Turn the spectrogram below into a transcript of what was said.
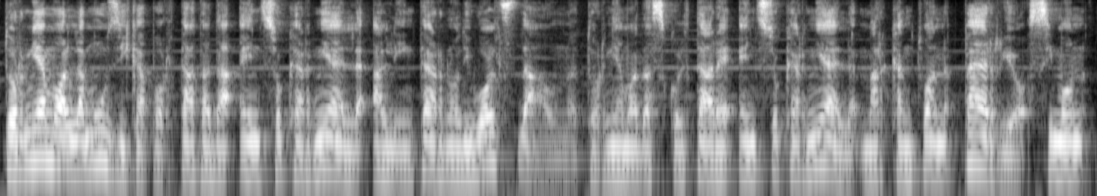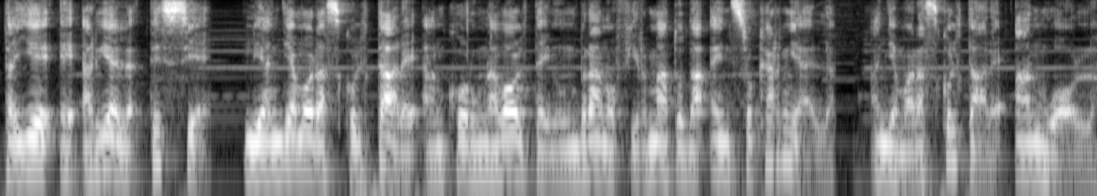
Torniamo alla musica portata da Enzo Carniel all'interno di Walls Down, torniamo ad ascoltare Enzo Carniel, Marc-Antoine Perrio, Simon Taillet e Ariel Tessier li andiamo ad ascoltare ancora una volta in un brano firmato da Enzo Carniel. Andiamo ad ascoltare Unwall.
